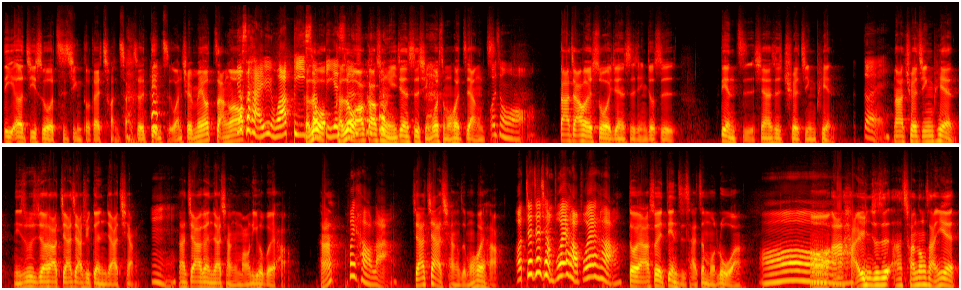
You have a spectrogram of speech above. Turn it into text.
第二季所有资金都在传产，所以 电子完全没有涨哦。又是海运，我要逼。可是我可是我要告诉你一件事情，为什么会这样子？为什么？大家会说一件事情，就是。电子现在是缺晶片，对，那缺晶片，你是不是就要加价去跟人家抢？嗯，那加价跟人家抢，你毛利会不会好啊？会好啦，加价抢怎么会好？哦，加价抢不会好，不会好。对啊，所以电子才这么弱啊。哦哦啊，海运就是啊，传统产业，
